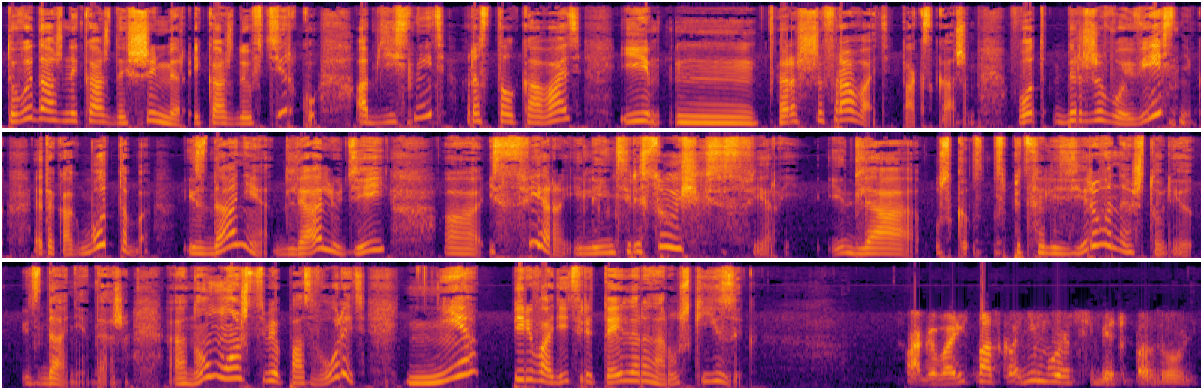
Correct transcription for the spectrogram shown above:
то вы должны каждый шиммер и каждую втирку объяснить, растолковать и м- расшифровать, так скажем. Вот биржевой вестник – это как будто бы издание для людей э, из сферы или интересующихся сферой. И для специализированное, что ли, издание даже, оно может себе позволить не переводить ритейлера на русский язык. А говорить Москва не может себе это позволить.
